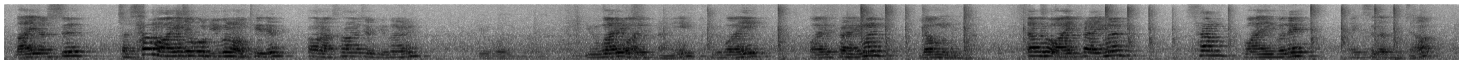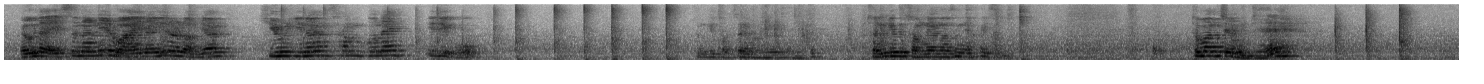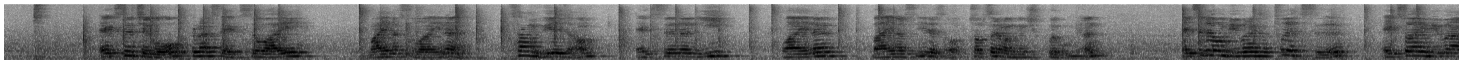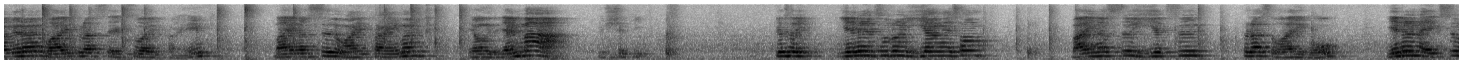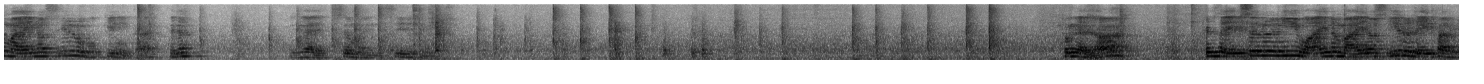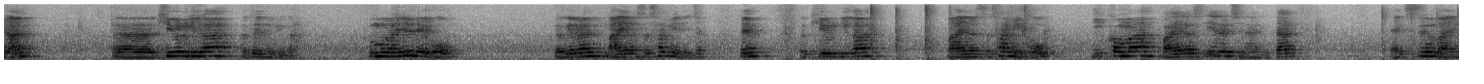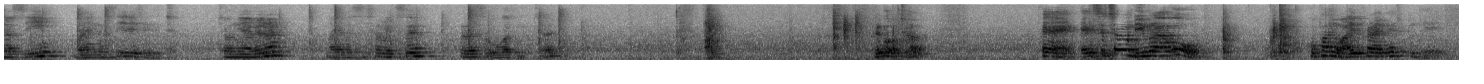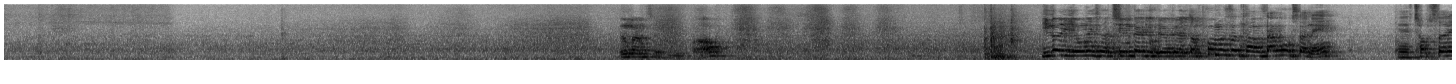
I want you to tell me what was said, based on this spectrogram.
마이너스 자, 3y제곱 미분은 어떻게 돼요? 하나 3y제곱 미분은 6번 6y y 프라임 6y y 프라임은 0입니다. 따라서 y 프라임은 3y분의 x가 되죠. 여기다 x는 1, y는 1을 넣으면 기울기는 3분의 1이고 전기 접선의 방향이 되겠죠. 전기에서 정리한 건 생략하겠습니다. 두 번째 문제 x제곱 플러스 xy 마이너스 y는 3 위의 점 x는 2, y는 마이너스 1에서 접선의 방정식 구해보면 x제곱 미분해서 2x xy 미분하면 y 플러스 xy 프라임 마이너스 y 프라임은 0이 되냐 임마! 이 새끼 그래서 얘네 둘은 2항에서 마이너스 2x 플러스 y고 얘는 x 마이너스 1로 묶이니까 그죠? 그러니까 x 마이너스 1이 되겠죠 동의하죠? 그래서 x는 2, y는 마이너스 1을 대입하면 어, 기울기가 어떻게 됩니까? 분모는 1 되고 여기는 마이너스 3이 되죠? 네? 그 기울기가 마이너스 3이고 2, 마이너스 1을 지나니까 x 마이너스 2 마이너스 1이 되겠죠. 정리하면은 마이너스 3x 플러스 5가 되겠죠. 별거 없죠? 그냥 x처럼 미분하고 곱하기 y 프라임 해주면 돼. 음함수 분법. 이걸 이용해서 지금까지 우리가 배웠던 포물선 타운 쌍곡선의 예, 접선의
